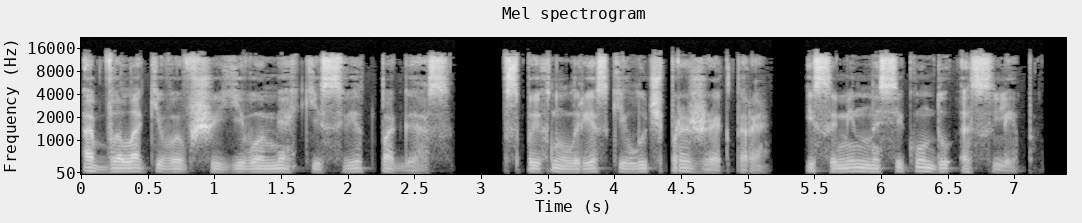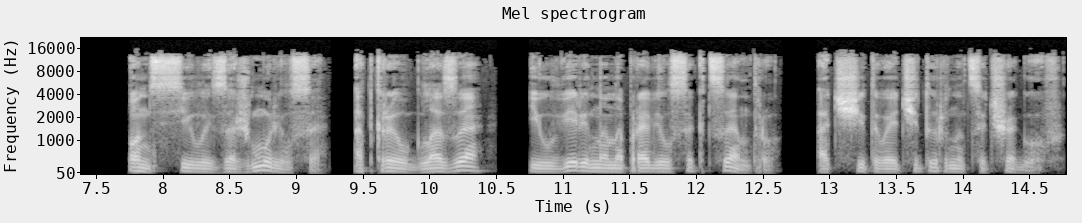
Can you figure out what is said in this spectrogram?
Обволакивавший его мягкий свет погас, Вспыхнул резкий луч прожектора, и Самин на секунду ослеп. Он с силой зажмурился, открыл глаза и уверенно направился к центру, отсчитывая 14 шагов.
